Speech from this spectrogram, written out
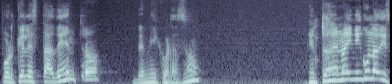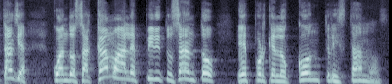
porque Él está dentro de mi corazón. Entonces no hay ninguna distancia. Cuando sacamos al Espíritu Santo es porque lo contristamos.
